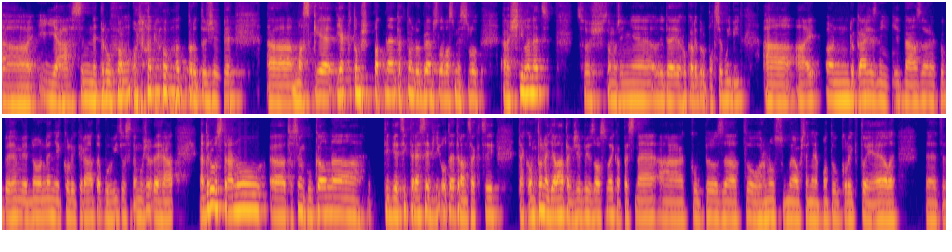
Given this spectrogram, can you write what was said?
Uh, já se netroufám odhadovat, protože uh, Musk je jak v tom špatném, tak v tom dobrém slova smyslu uh, šílenec, což samozřejmě lidé jeho kalibru potřebují být a, a on dokáže změnit názor jako během jednoho dne několikrát a Bůh ví, co se tam může odehrát. Na druhou stranu, eh, co jsem koukal na ty věci, které se ví o té transakci, tak on to nedělá tak, že by vzal svoje kapesné a koupil za tu ohromnou sumu, já už ani nepamatuju, kolik to je, ale to,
